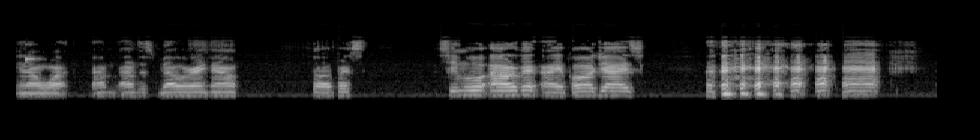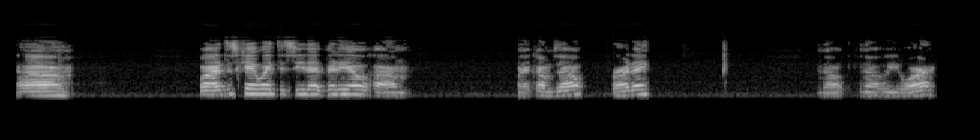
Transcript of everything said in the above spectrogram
you know what? I'm I'm just mellow right now. So if I seem a little out of it, I apologize. um, well, I just can't wait to see that video. Um, when it comes out Friday. You know, you know who you are.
